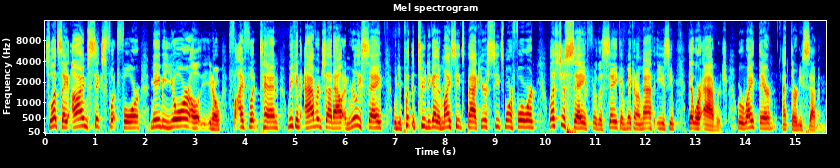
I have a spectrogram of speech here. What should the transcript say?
So let's say I'm six foot four, maybe you're, uh, you know, five foot 10. We can average that out and really say, when you put the two together, my seat's back, your seat's more forward. Let's just say, for the sake of making our math easy, that we're average. We're right there at 37.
